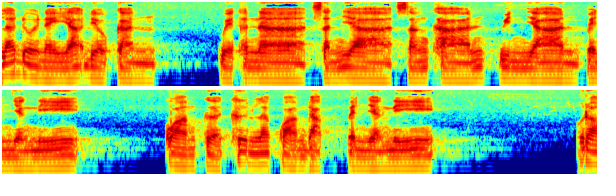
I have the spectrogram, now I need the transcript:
และโดยในยะเดียวกัน เวทนา สัญญา สังขาร วิญญาณเป็นอย่างนี้ ความเกิดขึ้นและความดับเป็นอย่างนี้ เรา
